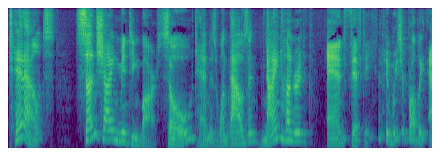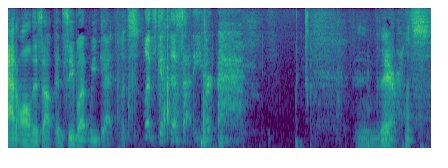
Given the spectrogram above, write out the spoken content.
10 ounce sunshine minting bars. So 10 is 1,950. We should probably add all this up and see what we get. Let's, let's get this out of here. And there, let's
